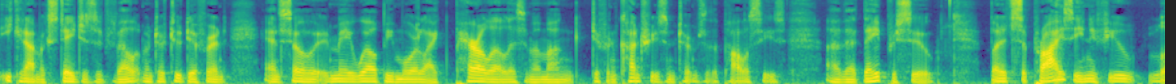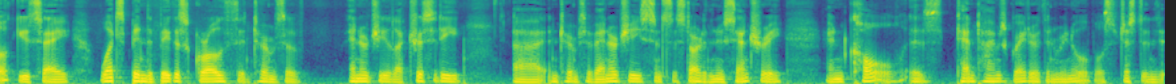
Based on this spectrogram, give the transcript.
economic stages of development are too different. And so it may well be more like parallelism among different countries in terms of the policies uh, that they pursue. But it's surprising if you look, you say, what's been the biggest growth in terms of energy, electricity, uh, in terms of energy since the start of the new century? And coal is 10 times greater than renewables just in the,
